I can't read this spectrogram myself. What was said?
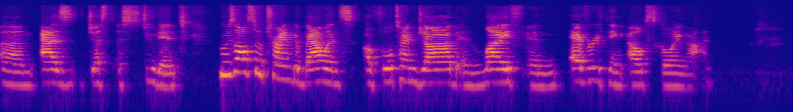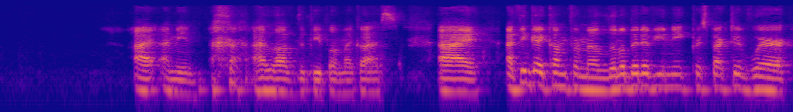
um, as just a student who's also trying to balance a full time job and life and everything else going on? I, I mean, I love the people in my class. I I think I come from a little bit of unique perspective where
